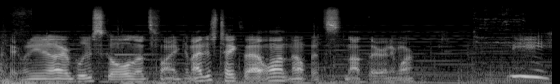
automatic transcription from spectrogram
Okay, we need another blue skull, that's fine. Can I just take that one? Nope, it's not there anymore. Whee.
